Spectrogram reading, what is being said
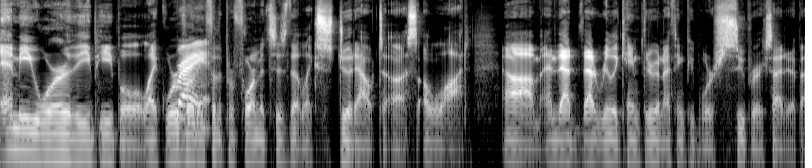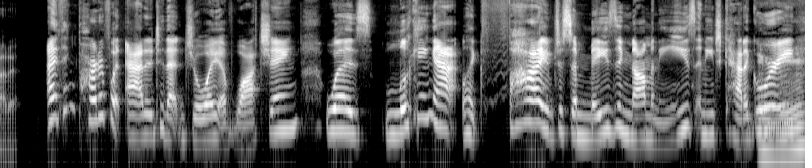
emmy worthy people. Like we're voting for the performances that like stood out to us a lot. Um and that that really came through and i think people were super excited about it I think part of what added to that joy of watching was looking at like five just amazing nominees in each category Mhm.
